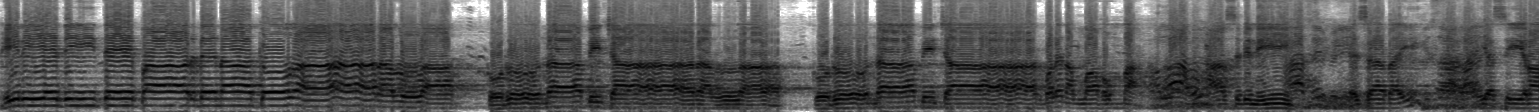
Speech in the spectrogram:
ফিরিয়ে দিতে পারবে না কো করোনা বিচার আল্লাহ করোনা বিচার। বলেন আল্লাহ হাসবিনি। হিসাবাই। ইয়াসিরা।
